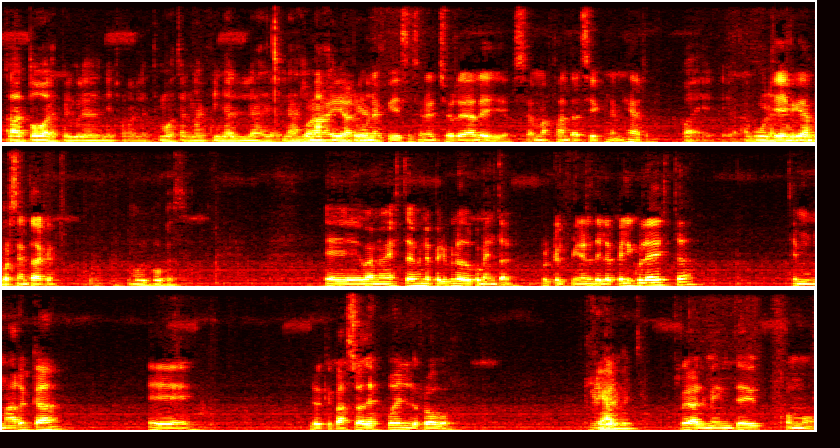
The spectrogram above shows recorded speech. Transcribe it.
O sea, todas las películas en hechos reales te muestran al final las, las bueno, hay imágenes. algunas reales. que dices en hechos reales y son más fantasía que la mierda. Bueno, algunas. Que pocas. porcentaje. Muy pocas. Eh, bueno, esta es una película documental. Porque al final de la película esta te marca eh, lo que pasó después del robo. Realmente. realmente cómo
